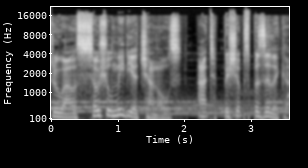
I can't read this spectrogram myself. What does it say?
through our social media channels at Bishop's Basilica.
